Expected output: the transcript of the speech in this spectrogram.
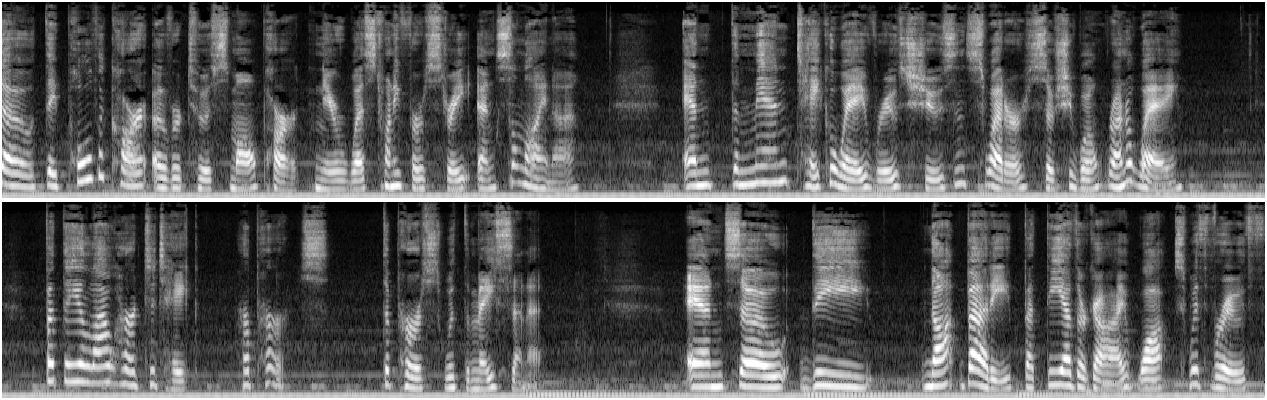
So they pull the car over to a small park near West 21st Street and Salina, and the men take away Ruth's shoes and sweater so she won't run away, but they allow her to take her purse, the purse with the mace in it. And so the not Buddy, but the other guy walks with Ruth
